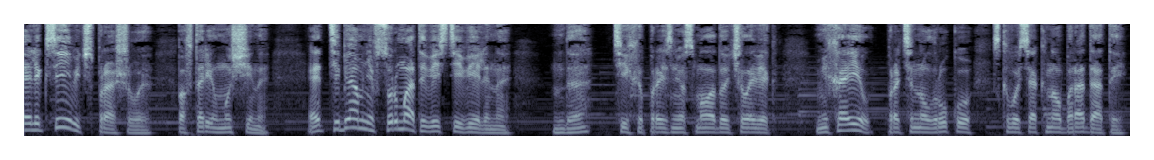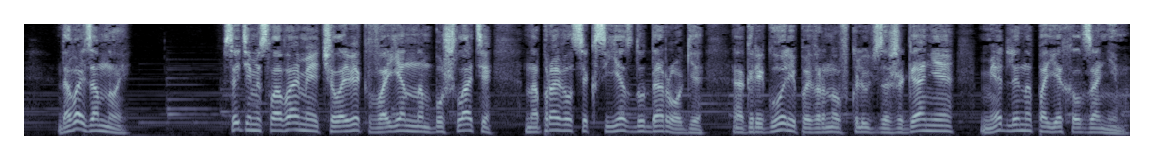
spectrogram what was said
Алексеевич, спрашиваю?» — повторил мужчина. «Это тебя мне в Сурматы вести велено?» «Да», — тихо произнес молодой человек. «Михаил», — протянул руку сквозь окно бородатый. «Давай за мной». С этими словами человек в военном бушлате направился к съезду дороги, а Григорий, повернув ключ зажигания, медленно поехал за ним.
